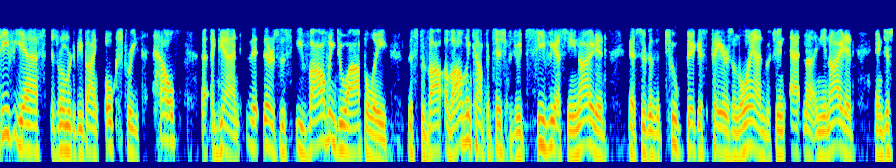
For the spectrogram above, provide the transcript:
CVS is rumored to be buying Oak Street Health. Again, there's this evolving duopoly, this evolving competition between CVS and United as sort of the two biggest payers in the land between Aetna and United, and just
